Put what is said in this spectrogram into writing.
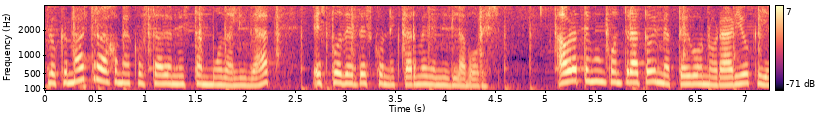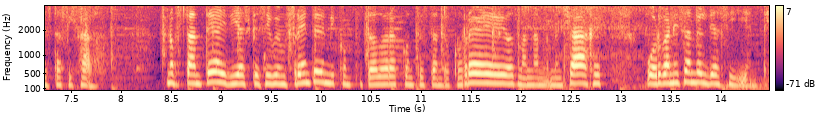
Lo que más trabajo me ha costado en esta modalidad es poder desconectarme de mis labores. Ahora tengo un contrato y me apego a un horario que ya está fijado. No obstante, hay días que sigo enfrente de mi computadora contestando correos, mandando mensajes o organizando el día siguiente.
